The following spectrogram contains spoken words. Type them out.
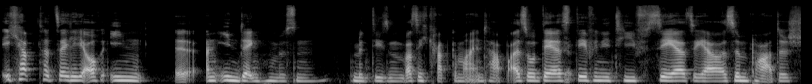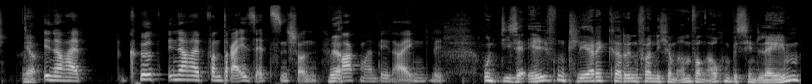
ich habe tatsächlich auch ihn äh, an ihn denken müssen mit diesem, was ich gerade gemeint habe. Also der ist ja. definitiv sehr, sehr sympathisch. Ja. Innerhalb innerhalb von drei Sätzen schon ja. mag man den eigentlich. Und diese Elfenklerikerin fand ich am Anfang auch ein bisschen lame,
